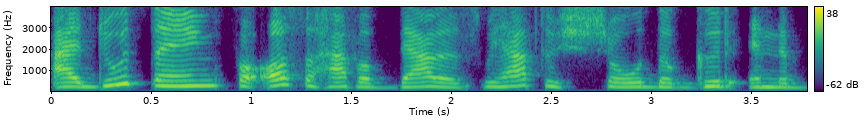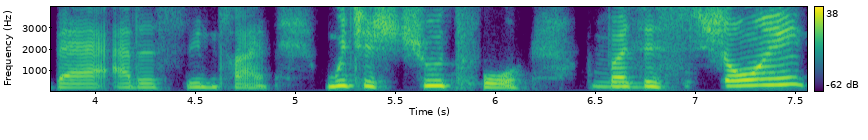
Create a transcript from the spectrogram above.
I do think for us to have a balance, we have to show the good and the bad at the same time, which is truthful Mm. versus showing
